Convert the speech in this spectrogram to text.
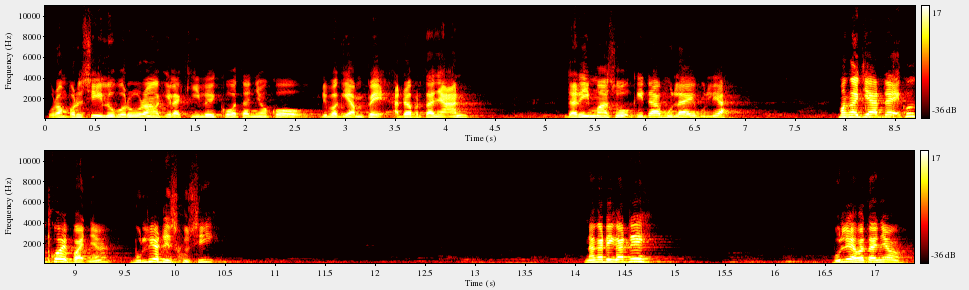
Orang Parsi lu baru orang laki-laki lu ikut tanya ko di bagi ampe. Ada pertanyaan? Dari masuk kita mulai buliah. Mengaji adik ko ko hebatnya, buliah diskusi. Nang adik-adik? Buliah bertanya.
